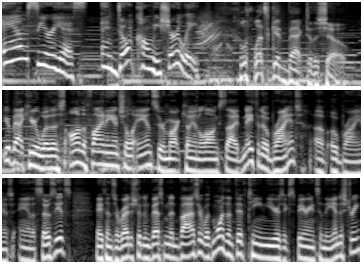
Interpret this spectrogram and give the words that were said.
am serious. And don't call me Shirley. Let's get back to the show. You're back here with us on the Financial Answer. Mark Killian alongside Nathan O'Brien of O'Brien and Associates. Nathan's a registered investment advisor with more than 15 years experience in the industry.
